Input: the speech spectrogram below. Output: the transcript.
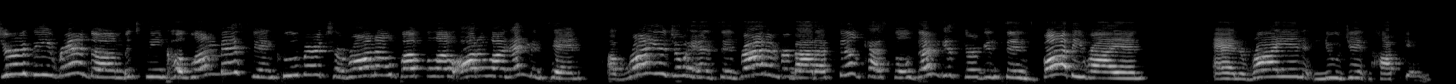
jersey random between Columbus, Vancouver, Toronto, Buffalo, Ottawa, and Edmonton of Ryan Johansen, Radim Vrbata, Phil Kessel, Zemgus Girgensons, Bobby Ryan, and Ryan Nugent Hopkins.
